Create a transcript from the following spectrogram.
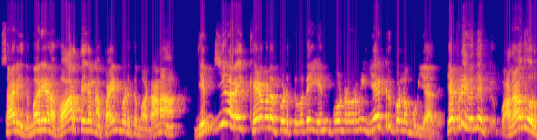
சாரி இந்த மாதிரியான வார்த்தைகள் நான் பயன்படுத்த மாட்டேன். ஆனா எம்ஜிஆரை கேவலப்படுத்துவதை என் போன்றவர்கள் ஏற்றுக்கொள்ள முடியாது. எப்படி வந்து அதாவது ஒரு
